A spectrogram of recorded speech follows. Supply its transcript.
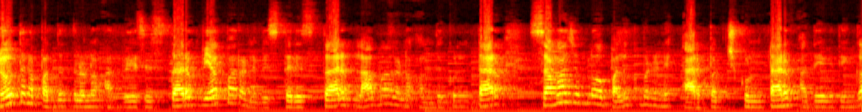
నూతన పద్ధతులను అన్వేషిస్తారు. వ్యాపారాన్ని విస్తరిస్తారు. లాభాలను అందుకుంటారు. సమాజంలో పలుకుబడిని ఏర్పరచుకుంటారు. అదేవిధంగా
